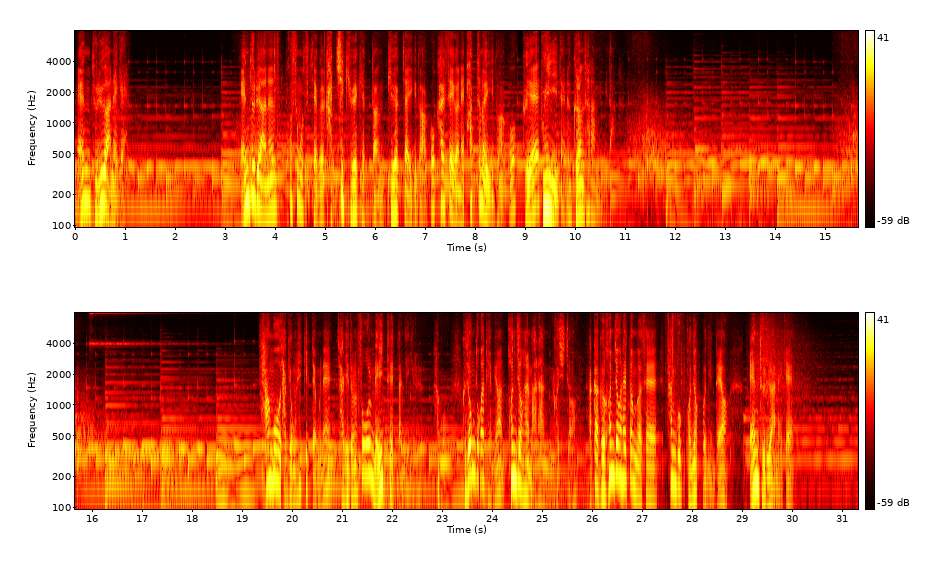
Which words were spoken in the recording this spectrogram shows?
앤드류 안에게 앤드류안은 코스모스 책을 같이 기획했던 기획자이기도 하고 칼 세이건의 파트너이기도 하고 그의 부인이 되는 그런 사람입니다. 상호작용을 했기 때문에 자기들은 소울메이트였다는 얘기를 하고 그 정도가 되면 헌정할 만한 것이죠. 아까 그 헌정을 했던 것의 한국 번역본인데요. 앤드류안에게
